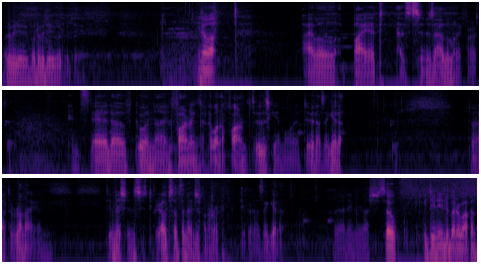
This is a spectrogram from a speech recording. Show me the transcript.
What do we do? What do we do? What do we do? You know what? I will buy it as soon as I have the money for it. Instead of going now and farming. I don't want to farm through this game. I want to do it as I get it. Don't have to run out and do missions just to grab something. I just want to get it as I get it. Without any rush. So, we do need a better weapon.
